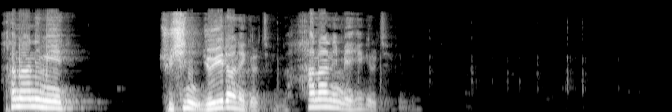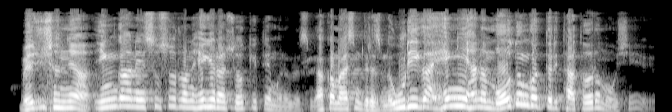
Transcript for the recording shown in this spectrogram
하나님이 주신 유일한 해결책입니다. 하나님의 해결책입니다. 왜 주셨냐? 인간의 스스로는 해결할 수 없기 때문에 그렇습니다. 아까 말씀드렸습니다. 우리가 행위하는 모든 것들이 다 더러운 옷이에요.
